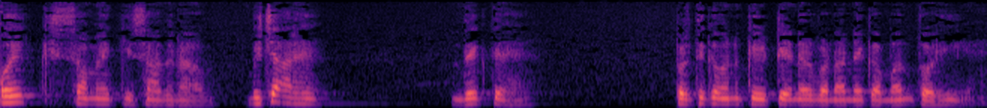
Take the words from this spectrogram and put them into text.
वो एक समय की साधना। विचार है। देखते हैं। प्रतिक्रमण के ट्रेनर बनाने का मन तो ही है।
